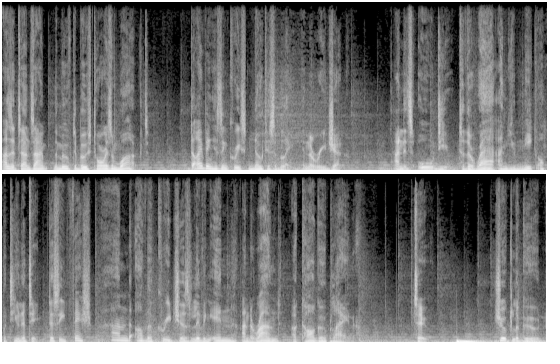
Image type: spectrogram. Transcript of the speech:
As it turns out, the move to boost tourism worked. Diving has increased noticeably in the region, and it's all due to the rare and unique opportunity to see fish and other creatures living in and around a cargo plane. 2. Chuuk Lagoon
